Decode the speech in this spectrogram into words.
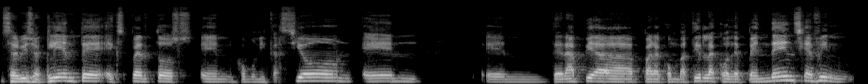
servicio al cliente, expertos en comunicación, en, terapia para combatir la codependencia, en fin,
